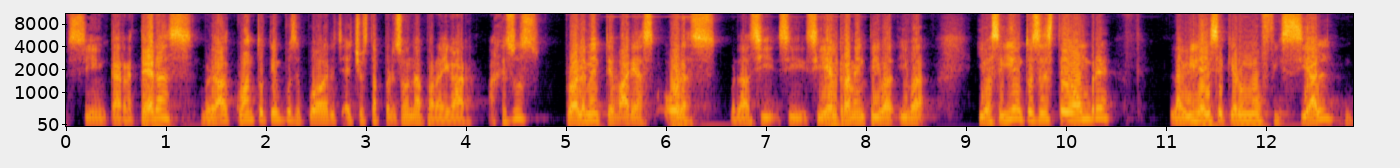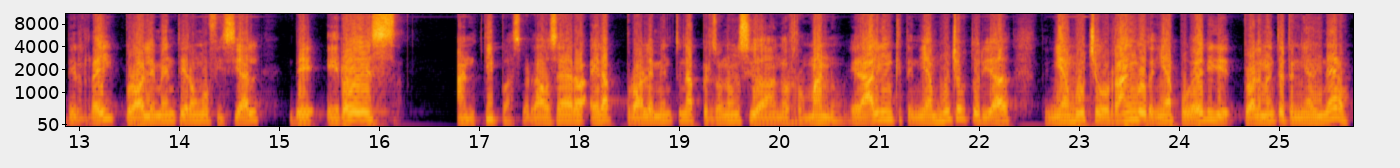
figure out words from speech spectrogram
sin carreteras, ¿verdad? ¿Cuánto tiempo se puede haber hecho esta persona para llegar a Jesús? Probablemente varias horas, ¿verdad? Si, si, si él realmente iba, iba, iba a seguir. Entonces este hombre, la Biblia dice que era un oficial del rey, probablemente era un oficial de Herodes Antipas, ¿verdad? O sea, era, probablemente una persona, un ciudadano romano, era alguien que tenía mucha autoridad, tenía mucho rango, tenía poder y probablemente tenía dinero.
